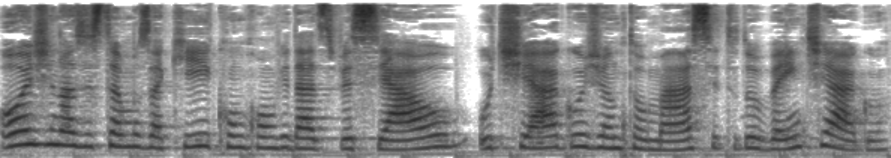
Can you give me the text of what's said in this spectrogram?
Hoje nós estamos aqui com um convidado especial, o Tiago Jantomassi. Tudo bem, Tiago?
